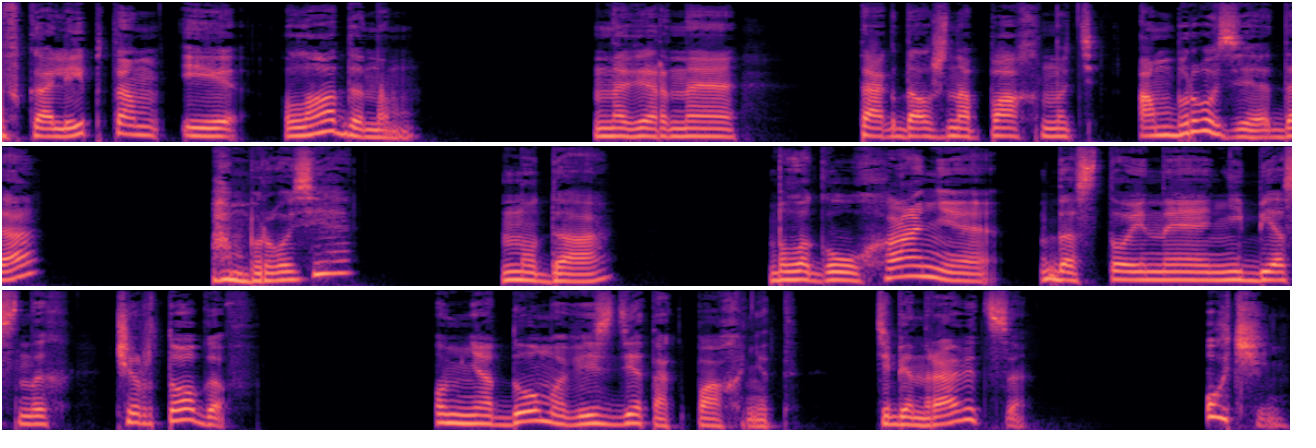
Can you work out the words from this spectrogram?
эвкалиптом и ладаном. Наверное, так должна пахнуть амброзия, да? Амброзия? Ну да. Благоухание, достойное небесных чертогов. У меня дома везде так пахнет. Тебе нравится? Очень.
